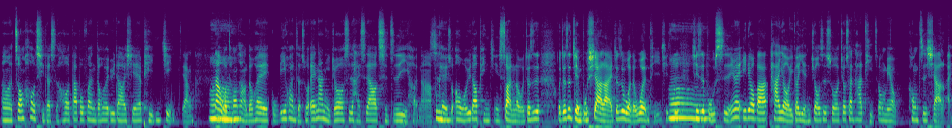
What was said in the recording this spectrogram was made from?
呃中后期的时候，大部分都会遇到一些瓶颈这样。那我通常都会鼓励患者说：“哎、欸，那你就是还是要持之以恒啊，不可以说哦，我遇到瓶颈算了，我就是我就是减不下来，就是我的问题。其实、嗯、其实不是，因为一六八它有一个研究是说，就算他体重没有控制下来，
